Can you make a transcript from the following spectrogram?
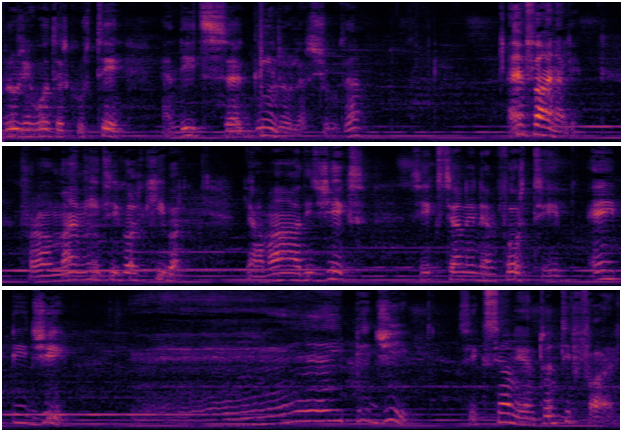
blue water curtain and its uh, green roller shooter. And finally, from my mythical keyboard, Yamaha DGX 640 APG APG 625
